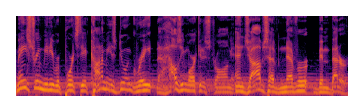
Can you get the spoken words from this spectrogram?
Mainstream media reports the economy is doing great, the housing market is strong, and jobs have never been better.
